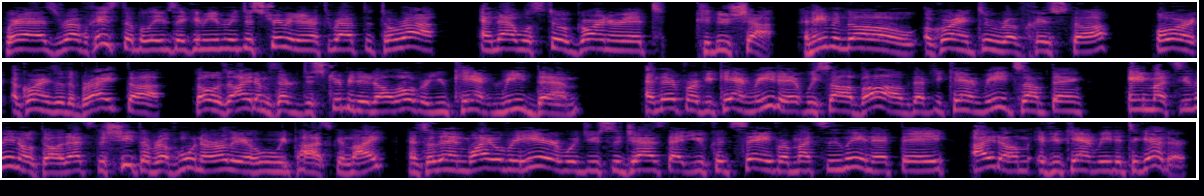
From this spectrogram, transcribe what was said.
Whereas Rav Chisda believes they can even be distributed throughout the Torah, and that will still garner it Kedusha. And even though, according to Rav Chisda, or according to the Braita, those items that are distributed all over, you can't read them. And therefore, if you can't read it, we saw above that if you can't read something, Ein Matzilinoto, that's the sheet of Rav Huna earlier who we paskin like. And so then why over here would you suggest that you could save or Matzilin at the item if you can't read it together?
